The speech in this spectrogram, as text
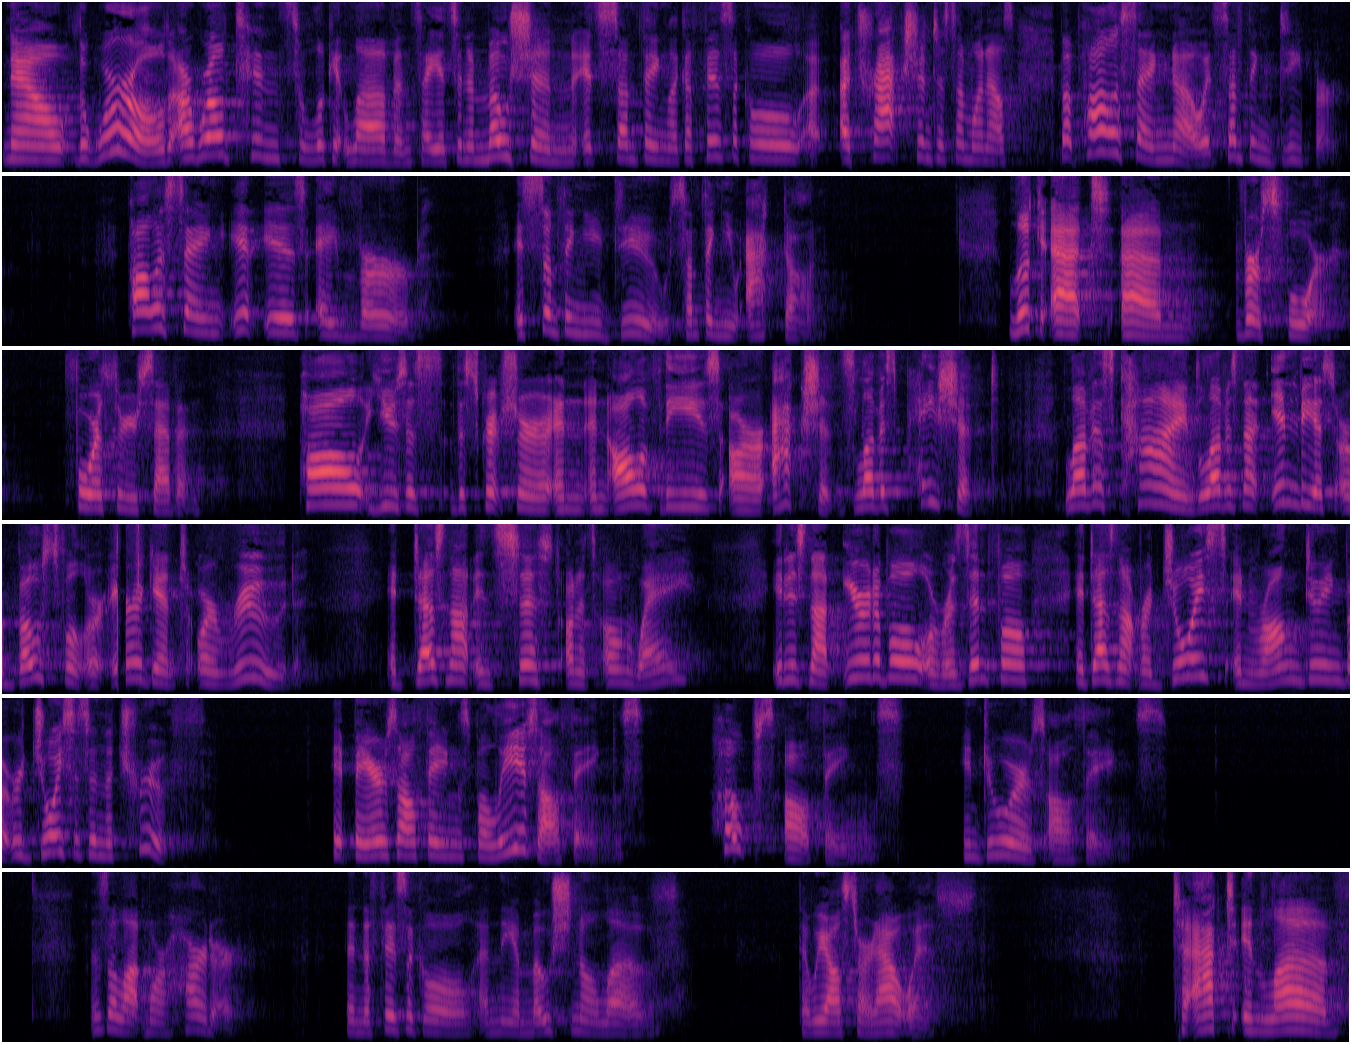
Now, the world, our world tends to look at love and say it's an emotion, it's something like a physical uh, attraction to someone else. But Paul is saying no, it's something deeper. Paul is saying it is a verb. It's something you do, something you act on. Look at um, verse 4, 4 through 7. Paul uses the scripture, and, and all of these are actions. Love is patient. Love is kind. Love is not envious or boastful or arrogant or rude. It does not insist on its own way. It is not irritable or resentful. It does not rejoice in wrongdoing, but rejoices in the truth. It bears all things, believes all things, hopes all things, endures all things. This is a lot more harder than the physical and the emotional love that we all start out with. To act in love,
